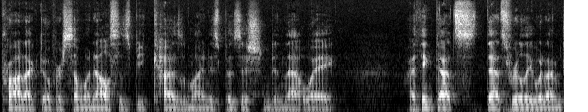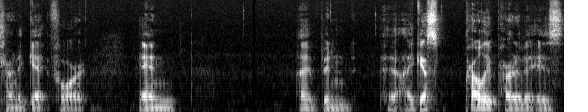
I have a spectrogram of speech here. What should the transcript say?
product over someone else's because mine is positioned in that way. I think that's that's really what I'm trying to get for. And I've been, I guess probably part of it is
